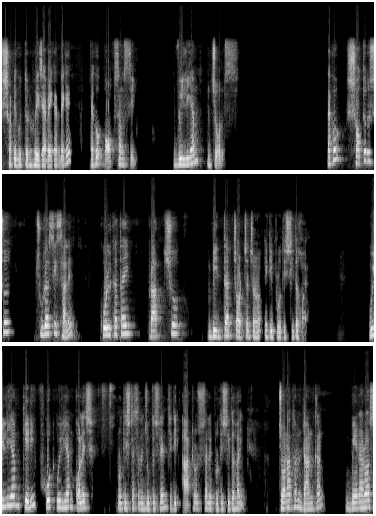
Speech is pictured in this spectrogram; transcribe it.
সঠিক উত্তর হয়ে যাবে এখান থেকে। দেখো, অপশন সি, উইলিয়াম জোন্স। দেখো, সতেরোশো চুরাশি সালে কলকাতায় প্রাচ্য বিদ্যার চর্চার জন্য এটি প্রতিষ্ঠিত হয়। William Carey, Fort William College প্রতিষ্ঠার সাথে যুক্ত ছিলেন, যেটি আঠারোশো সালে প্রতিষ্ঠিত হয়। Jonathan Duncan Benares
